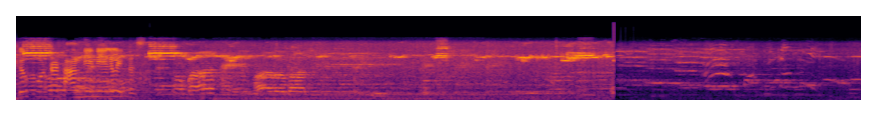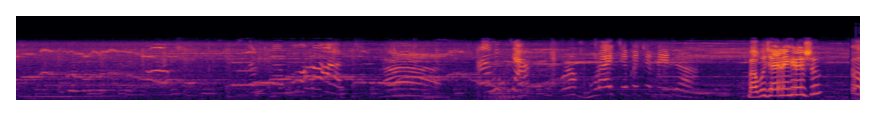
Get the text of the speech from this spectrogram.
কেউ ফোনটা টান দিয়ে নিয়ে গেলেই ব্যাস। বাবু যায় না এখানে এসো। ও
